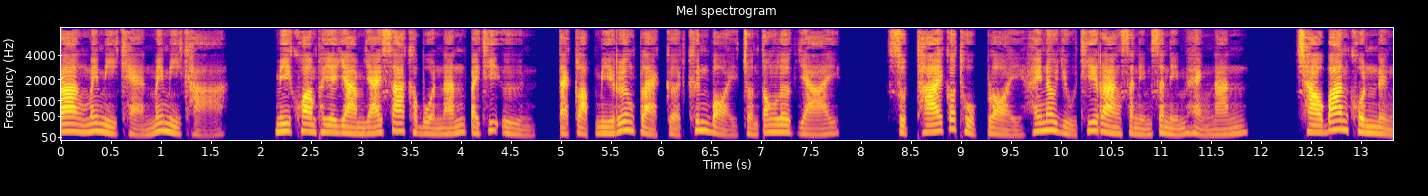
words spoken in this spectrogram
ร่างไม่มีแขนไม่มีขา มีความพยายามย้ายซากขบวนนั้นไปที่อื่น แต่กลับมีเรื่องแปลกเกิดขึ้นบ่อยจนต้องเลิกย้าย สุดท้ายก็ถูกปล่อยให้เน่าอยู่ที่รางสนิมสนิมแห่งนั้น ชาวบ้านคนหนึ่ง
